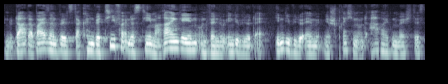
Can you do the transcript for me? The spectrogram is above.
Wenn du da dabei sein willst, da können wir tiefer in das Thema reingehen und wenn du individuell, individuell mit mir sprechen und arbeiten möchtest,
